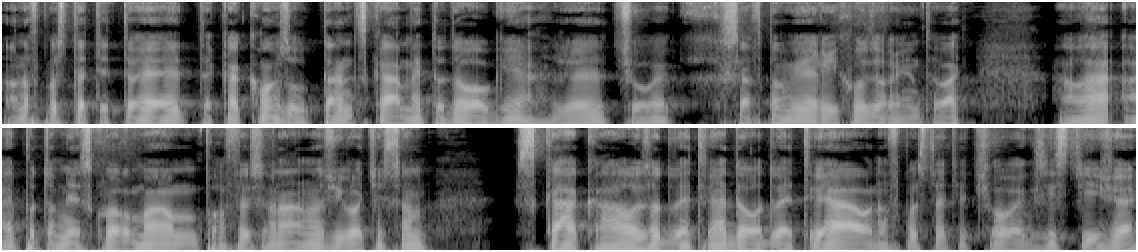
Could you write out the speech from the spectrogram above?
a ono v podstate to je taká konzultantská metodológia, že človek sa v tom vie rýchlo zorientovať. Ale aj potom neskôr v mojom profesionálnom živote som skákal z odvetvia do odvetvia a ono v podstate človek zistí, že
